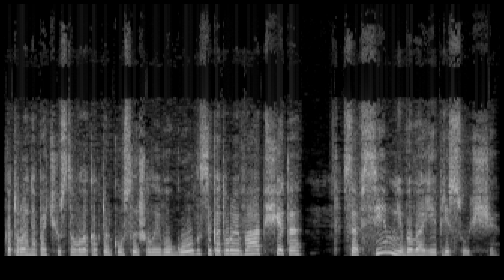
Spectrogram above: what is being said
которую она почувствовала, как только услышала его голос, и которая вообще-то совсем не была ей присуща.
